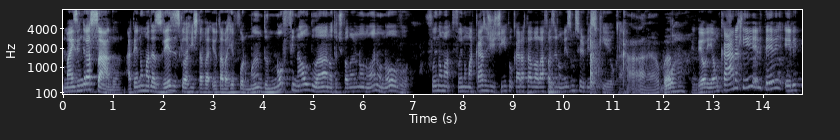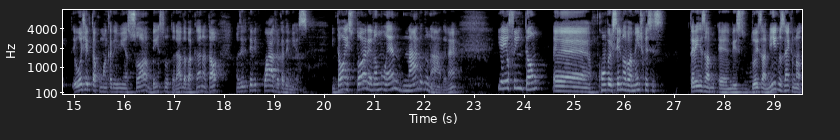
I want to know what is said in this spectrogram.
Mas engraçado, até numa das vezes que a gente tava, eu tava reformando no final do ano, eu tô te falando no, no ano novo, fui numa, fui numa casa de tinta, o cara tava lá fazendo o mesmo serviço que eu, cara. Caramba. Porra. Entendeu? E é um cara que ele teve, ele hoje ele tá com uma academia só, bem estruturada, bacana, tal, mas ele teve quatro academias. Então a história não é nada do nada, né? E aí eu fui então, é, conversei novamente com esses três, é, meus dois amigos, né? Que nó-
